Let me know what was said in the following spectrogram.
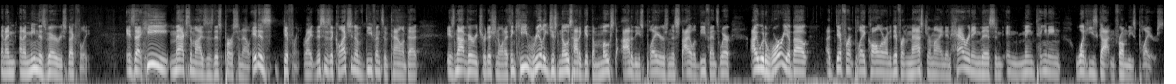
and I and I mean this very respectfully, is that he maximizes this personnel. It is different, right? This is a collection of defensive talent that is not very traditional, and I think he really just knows how to get the most out of these players in this style of defense. Where I would worry about a different play caller and a different mastermind inheriting this and, and maintaining what he's gotten from these players.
